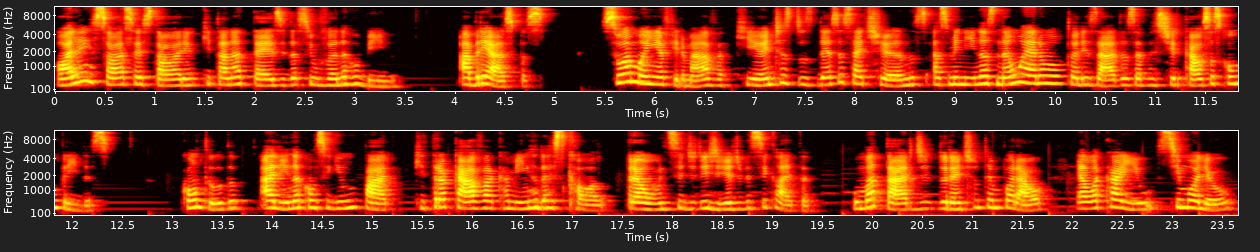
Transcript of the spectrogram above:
Olhem só essa história que está na tese da Silvana Rubino. Abre aspas. Sua mãe afirmava que antes dos 17 anos as meninas não eram autorizadas a vestir calças compridas. Contudo, a Lina conseguiu um par que trocava a caminho da escola, para onde se dirigia de bicicleta. Uma tarde, durante um temporal, ela caiu, se molhou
